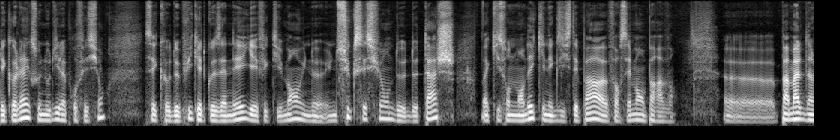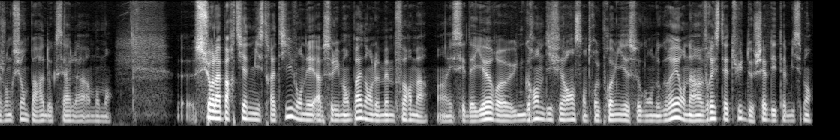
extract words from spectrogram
les collègues, ce que nous dit la profession, c'est que depuis quelques années, il y a effectivement une, succession de, tâches qui sont demandées qui n'existaient pas forcément auparavant. pas mal d'injonctions paradoxales à un moment. Sur la partie administrative, on n'est absolument pas dans le même format. Hein, et c'est d'ailleurs euh, une grande différence entre le premier et le second degré. On a un vrai statut de chef d'établissement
